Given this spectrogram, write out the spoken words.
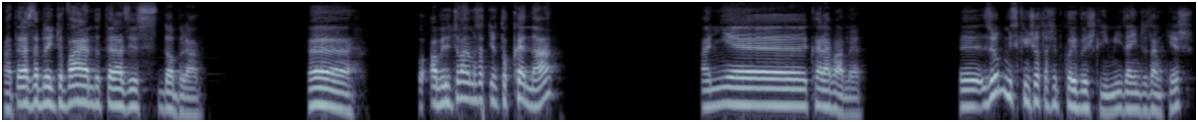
a teraz update'owałem, to teraz jest dobra. E, bo update'owałem ostatnio tokena, a nie karawanę. E, zrób mi screenshota szybko i wyślij mi, zanim to zamkniesz.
